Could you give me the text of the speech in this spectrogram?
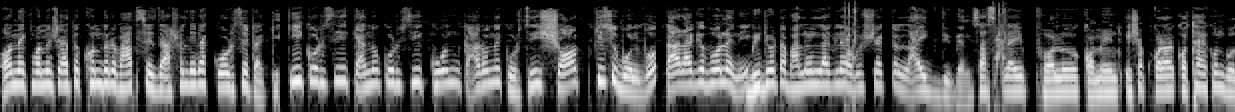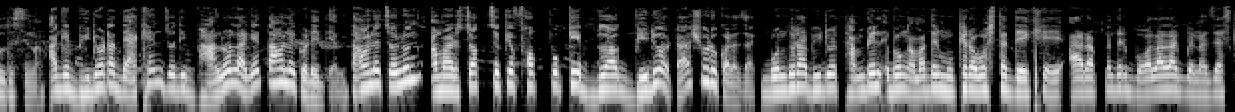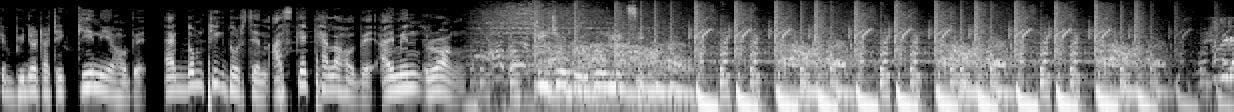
অনেক মানুষ এতক্ষণ ধরে ভাবছে যে আসলে এরা করছেটা কি? কি করছি? কেন করছি? কোন কারণে করছি? সব কিছু বলব। তার আগে বলেনি ভিডিওটা ভালো লাগলে অবশ্যই একটা লাইক দিবেন। সাবস্ক্রাইব ফলো কমেন্ট এসব করার কথা এখন বলতেছি না। আগে ভিডিওটা দেখেন, যদি ভালো লাগে তাহলে করে দেন তাহলে চলুন আমার চকচকে ফকপকে ব্লগ ভিডিওটা শুরু করা যাক। বন্ধুরা ভিডিও থাম্বেল এবং আমাদের মুখের অবস্থা দেখে আর আপনাদের বলা লাগবে না যে আজকের ভিডিওটা ঠিক কি নিয়ে হবে। একদম ঠিক ধরছেন, আজকে খেলা হবে। আই মিন রং DJ Burbu Mixing.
